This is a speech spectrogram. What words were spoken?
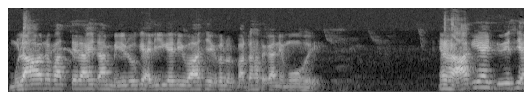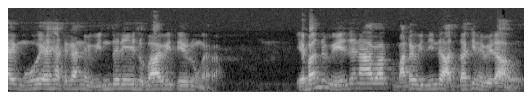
මුලාවටපත් වෙලා හිටන් මේ ලෝකේ ඇලි ගලි වාසය කළොත් පට හටගන්නේ මෝහය. එහෙනම් රාගයයි ද්වේෂයයි මෝහයයි හටගන්නේ වින්දනේ ස්වභාවය තේරුම් අරන්. ඒ බඳු වේදනාවක් මට විඳින්න අත්දකින්න වෙලාවක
